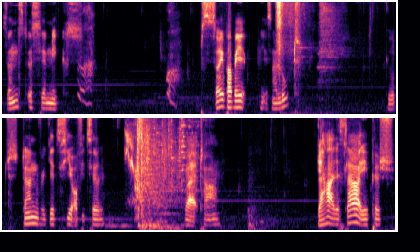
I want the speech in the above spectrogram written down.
Sonst ist hier nix. Ups, sorry, Papi. Hier ist noch Loot. Gut, dann geht's hier offiziell weiter. Ja, alles klar, episch.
